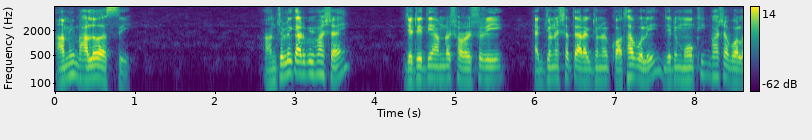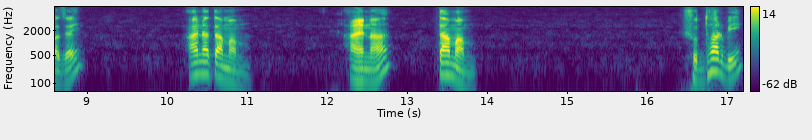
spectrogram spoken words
আমি ভালো আছি। আঞ্চলিক আরবি ভাষায়, যেটি দিয়ে আমরা সরাসরি একজনের সাথে আরেকজনের কথা বলি, যেটি মৌখিক ভাষা বলা যায়, আয়না তামাম। আয়না তামাম। শুদ্ধ আরবি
